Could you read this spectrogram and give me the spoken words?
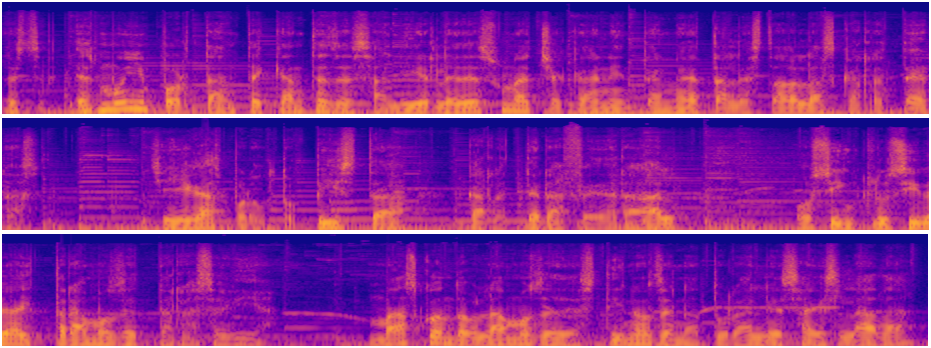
Es, muy importante que antes de salir le des una checada en internet al estado de las carreteras si llegas por autopista, carretera federal o si inclusive hay tramos de terracería. Más cuando hablamos de destinos de naturaleza aislada,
